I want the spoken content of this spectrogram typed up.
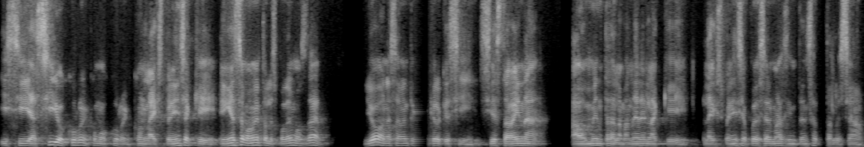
Y si así ocurren como ocurren, con la experiencia que en ese momento les podemos dar, yo honestamente creo que si, si esta vaina aumenta la manera en la que la experiencia puede ser más intensa, tal vez sea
